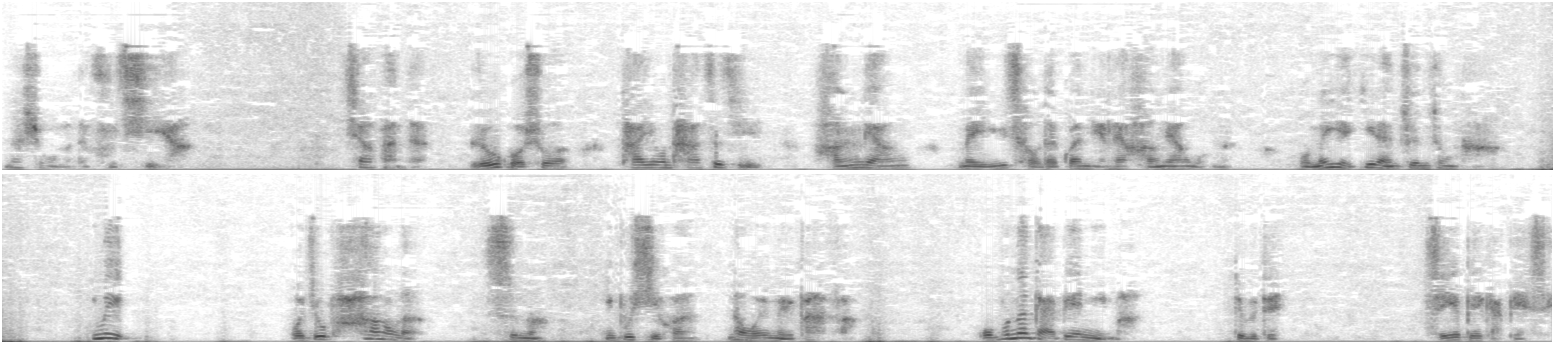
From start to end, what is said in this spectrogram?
那是我们的福气呀。相反的，如果说他用他自己衡量美与丑的观点来衡量我们，我们也依然尊重他，因为我就胖了，是吗？你不喜欢，那我也没办法，我不能改变你嘛，对不对？谁也别改变谁。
